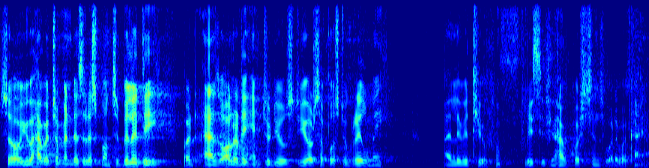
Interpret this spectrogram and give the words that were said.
So you have a tremendous responsibility, but as already introduced, you're supposed to grill me. I leave it to you. Please, if you have questions, whatever kind.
